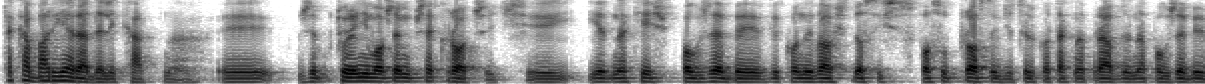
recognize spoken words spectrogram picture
taka bariera delikatna, y, że, której nie możemy przekroczyć. Y, Jednak jakieś pogrzeby wykonywały się dosyć w sposób prosty, gdzie tylko tak naprawdę na pogrzebie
